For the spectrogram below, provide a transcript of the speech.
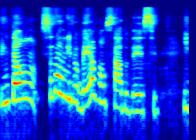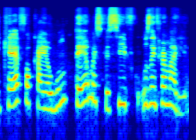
Então, se você está um nível bem avançado desse e quer focar em algum tema específico, usa enfermaria.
